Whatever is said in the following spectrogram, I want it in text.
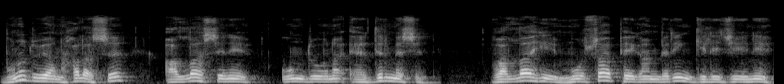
Bunu duyan halası Allah seni umduğuna erdirmesin. Vallahi Musa peygamberin geleceğini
